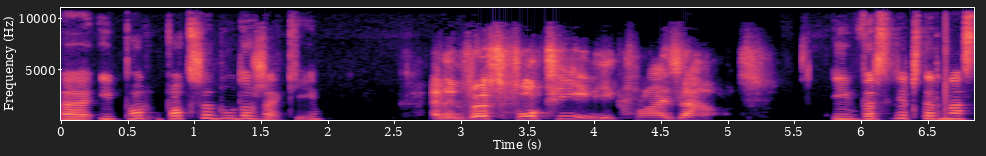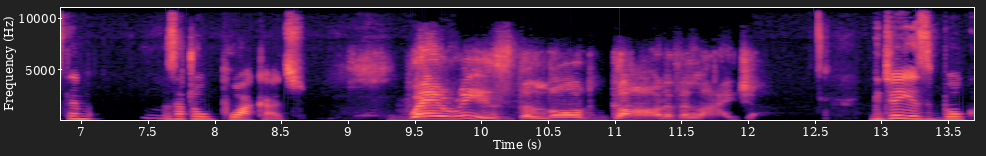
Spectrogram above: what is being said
e, i po, podszedł do rzeki. And in verse 14, he cries out, I w wersecie 14 zaczął płakać. Where is the Lord God of Elijah? Gdzie jest Bóg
